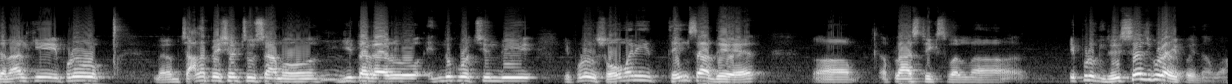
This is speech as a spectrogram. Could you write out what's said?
జనాలకి ఇప్పుడు మనం చాలా పేషెంట్ చూసాము. గీత గారు ఎందుకు వచ్చింది? ఇప్పుడు so many things are there plastics వలన. ఇప్పుడు రీసెర్చ్ కూడా అయిపోయిందమ్మా.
